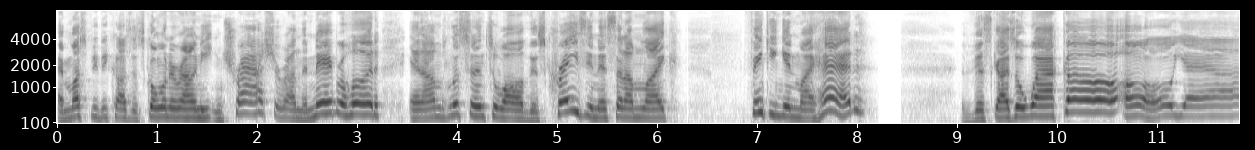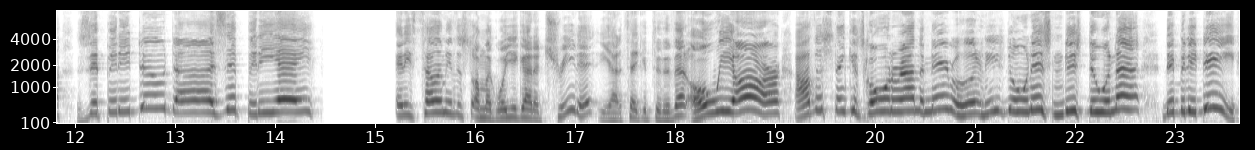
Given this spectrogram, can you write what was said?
and must be because it's going around eating trash around the neighborhood. And i'm listening to all of this craziness and i'm like thinking in my head this guy's a wacko, oh yeah. Zippity doo dah, zippity yay. And he's telling me this. I'm like, well, you got to treat it. You got to take it to the vet. Oh, we are. I just think it's going around the neighborhood and he's doing this and this, doing that. Dippity dee,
